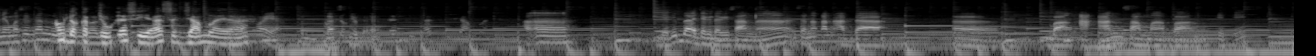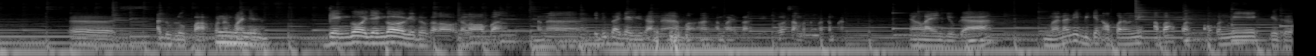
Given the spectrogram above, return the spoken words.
Hmm, Banjarmasin kan oh 2000 juga sih ya sejam lah ya berapa ya? 11 juga ya. Heeh. Jadi belajar dari sana, sana kan ada eh, Bang Aan sama Bang ini. Eh, aduh lupa apa namanya. Hmm. Jenggo, Jenggo gitu kalau kalau abang karena jadi belajar di sana Bang An sama Bang Jenggo sama teman-teman yang lain juga gimana nih bikin open mic apa open, open mic gitu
